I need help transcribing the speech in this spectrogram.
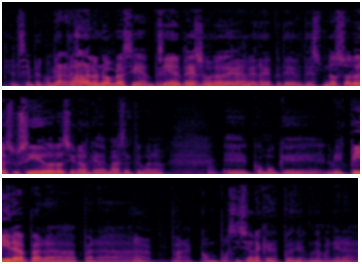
que él siempre comenta. Rada lo nombra siempre, siempre es uno de, no solo de sus ídolos, sino que además, este bueno, eh, como que lo inspira para, para, para composiciones que después de alguna manera,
